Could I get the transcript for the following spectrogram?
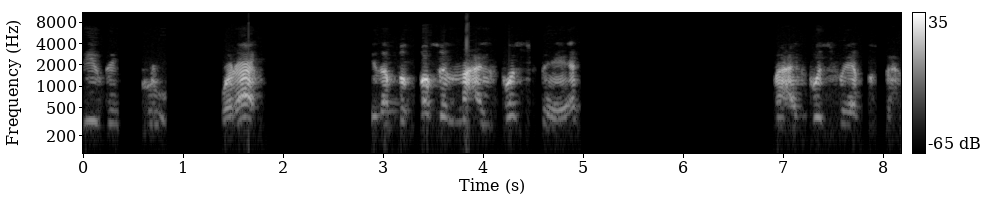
leaving group ولكن إذا بتتصل مع الفوسفات مع الفوسفات تصبح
